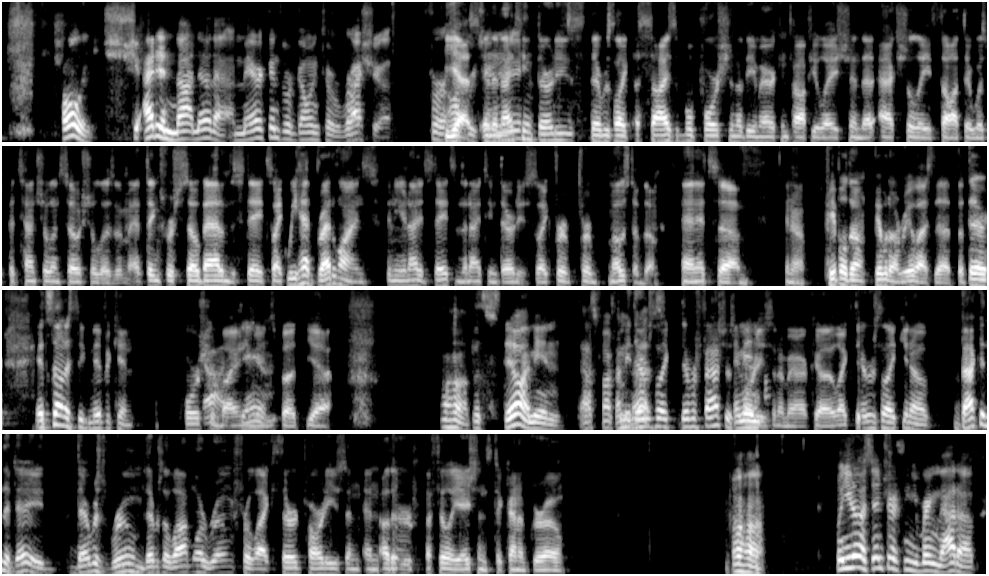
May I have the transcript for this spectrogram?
Holy shit! I did not know that. Americans were going to Russia for Yes, in the 1930s, there was like a sizable portion of the American population that actually thought there was potential in socialism, and things were so bad in the states. Like we had bread lines in the United States in the 1930s, like for for most of them, and it's um you know people don't people don't realize that, but there it's not a significant portion God by any damn. means, but yeah. Uh-huh, but still, I mean, that's fucking. I mean, there was like there were fascist I mean- parties in America. Like there was like you know back in the day, there was room. There was a lot more room for like third parties and, and other affiliations to kind of grow. Uh huh. Well, you know, it's interesting you bring that up.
